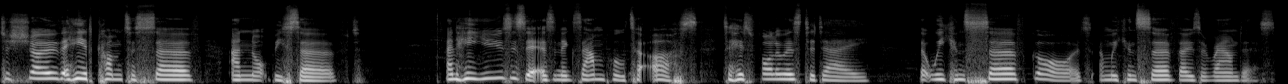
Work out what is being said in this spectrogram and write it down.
to show that he had come to serve and not be served. And he uses it as an example to us, to his followers today, that we can serve God and we can serve those around us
